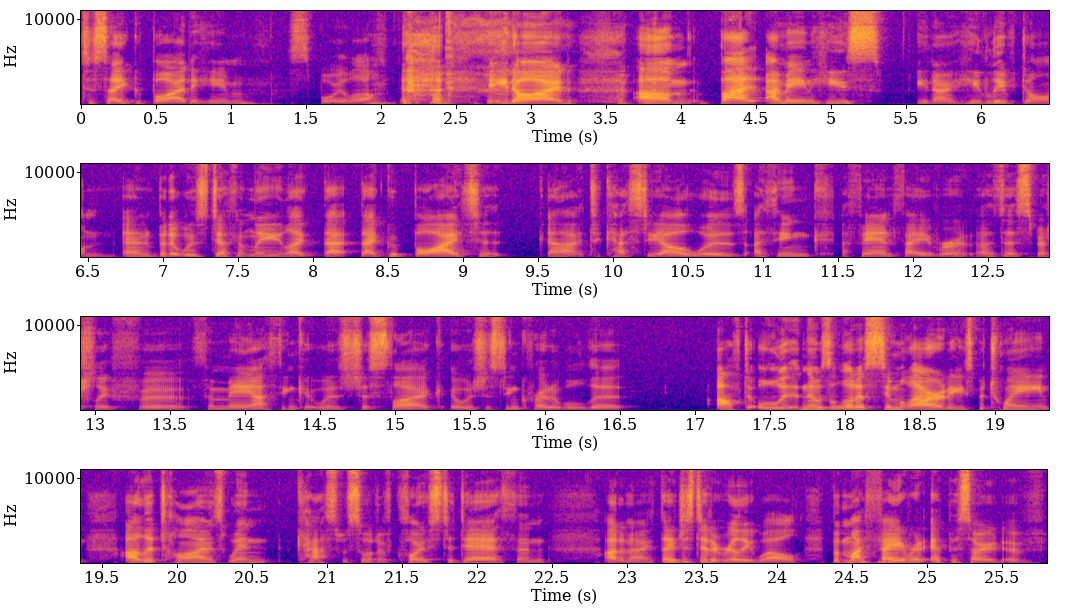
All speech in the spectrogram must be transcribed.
to say goodbye to him. Spoiler, he died. Um, but I mean, he's you know he lived on, and but it was definitely like that that goodbye to uh, to Castiel was, I think, a fan favorite, especially for for me. I think it was just like it was just incredible that after all, and there was a lot of similarities between other times when Cass was sort of close to death, and I don't know, they just did it really well. But my favorite episode of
